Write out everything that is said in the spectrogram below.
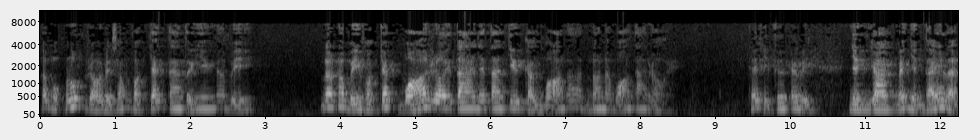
tới một lúc rồi đời sống vật chất ta tự nhiên nó bị, nó nó bị vật chất bỏ rơi ta chứ ta chưa cần bỏ nó nó đã bỏ ta rồi. Thế thì thưa các vị, nhìn gần để nhìn thấy là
